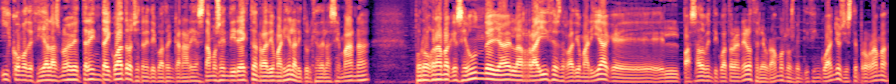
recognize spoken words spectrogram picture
Y como decía, a las 9.34, 8.34 en Canarias, estamos en directo en Radio María, la liturgia de la semana, programa que se hunde ya en las raíces de Radio María, que el pasado 24 de enero celebramos los 25 años y este programa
